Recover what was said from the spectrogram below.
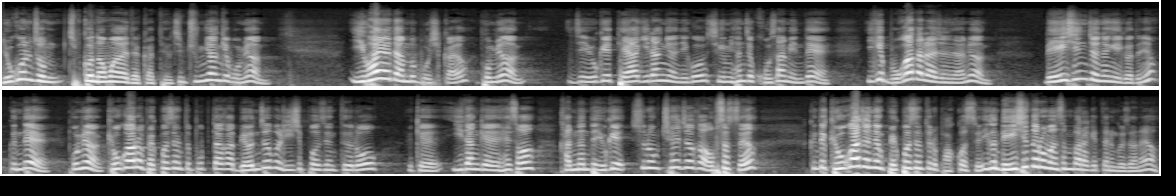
요거는 좀 짚고 넘어가야 될 것 같아요. 지금 중요한 게 보면 이화여대 한번 보실까요? 보면 이제 요게 대학 1학년이고 지금 현재 고3인데 이게 뭐가 달라졌냐면 내신 전형이거든요. 근데 보면 교과로 100% 뽑다가 면접을 20%로 이렇게 2단계 해서 갔는데 이게 수능 최저가 없었어요. 근데 교과 전형 100%로 바꿨어요. 이건 내신으로만 선발하겠다는 거잖아요.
